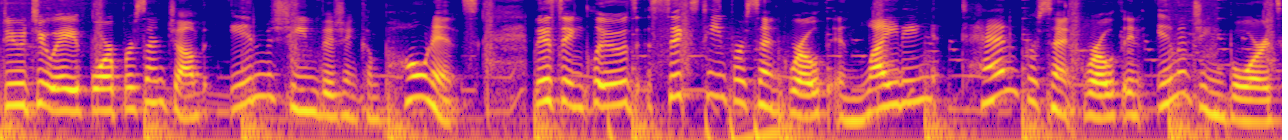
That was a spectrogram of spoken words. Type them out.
due to a 4% jump in machine vision components. This includes 16% growth in lighting, 10% growth in imaging boards,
